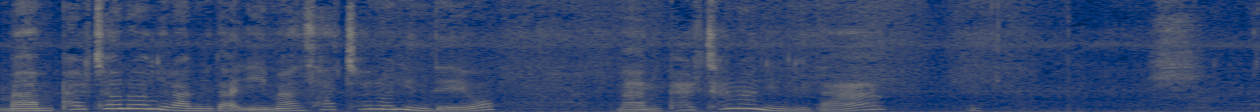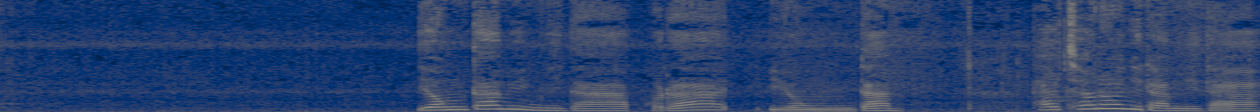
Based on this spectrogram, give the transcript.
18,000원이랍니다. 24,000원인데요. 18,000원입니다. 영담입니다. 보라 용담 8,000원이랍니다.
